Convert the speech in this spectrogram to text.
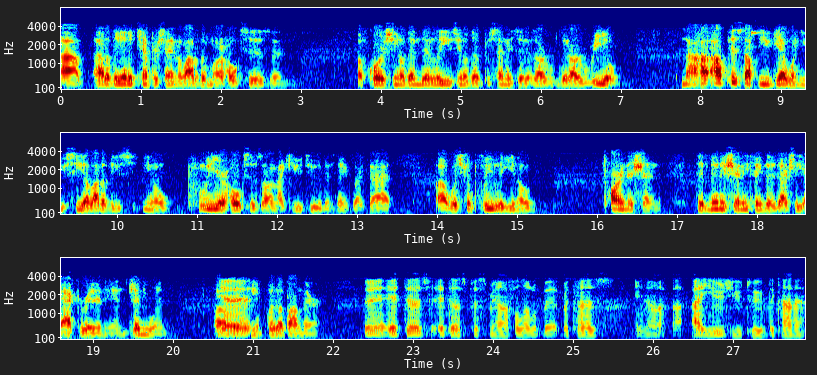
Uh, out of the other 10%, a lot of them are hoaxes, and of course, you know, then there leaves you know the percentage that is are that are real. Now, how, how pissed off do you get when you see a lot of these you know clear hoaxes on like YouTube and things like that, uh, which completely you know tarnish and diminish anything that is actually accurate and, and genuine uh, Yeah, that's it- being put up on there. It, it does. It does piss me off a little bit because you know I, I use YouTube to kind of,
